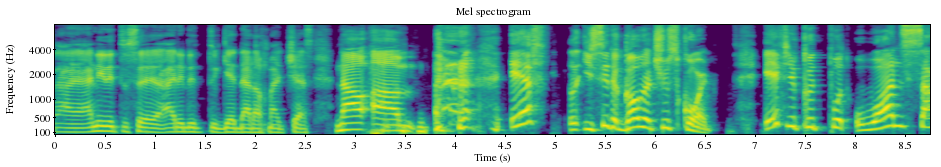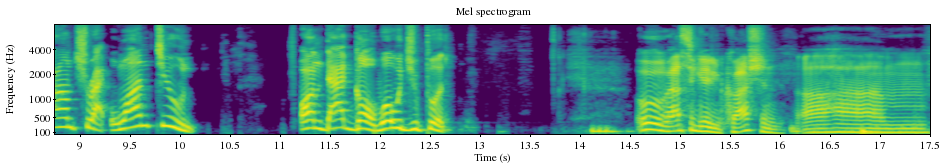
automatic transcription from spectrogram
I, I needed to say I needed to get that off my chest. Now, um, if you see the goal that you scored, if you could put one soundtrack, one tune on that goal, what would you put? Oh, that's a good question. Um,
